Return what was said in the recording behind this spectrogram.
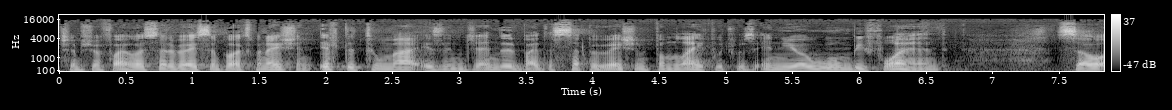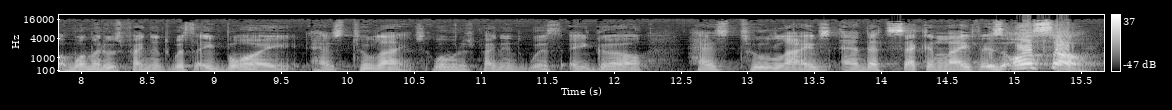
Shem Raphael said a very simple explanation. If the tumah is engendered by the separation from life which was in your womb beforehand, so a woman who's pregnant with a boy has two lives. A woman who's pregnant with a girl has two lives, and that second life is also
